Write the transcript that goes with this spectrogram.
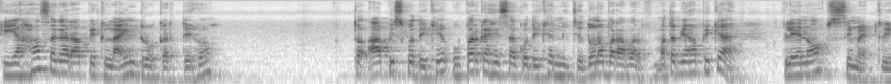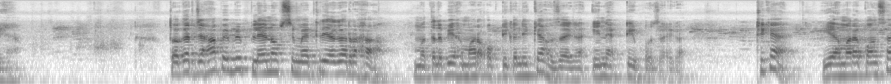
कि यहाँ से अगर आप एक लाइन ड्रॉ करते हो तो आप इसको देखिए, ऊपर का हिस्सा को देखिए, नीचे, दोनों बराबर। मतलब यहाँ पे क्या है? प्लेन ऑफ़ सिमेट्री है। तो अगर जहाँ पे भी प्लेन ऑफ़ सिमेट्री अगर रहा मतलब ये हमारा ऑप्टिकली क्या हो जाएगा? इनएक्टिव हो जाएगा। ठीक है? ये हमारा कौन सा?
